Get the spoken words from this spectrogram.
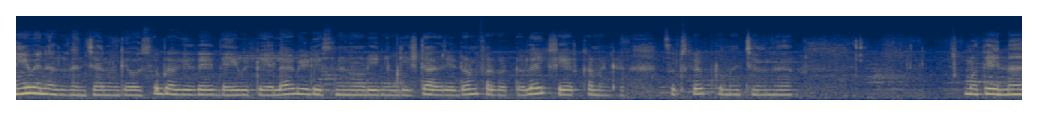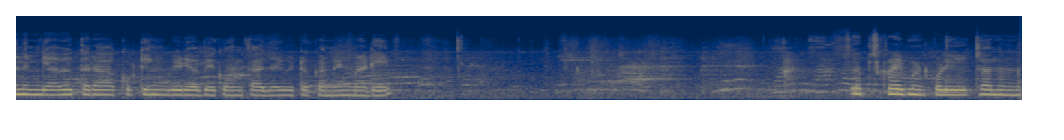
ನೀವೇನಾದರೂ ನನ್ನ ಚಾನಲ್ಗೆ ಹೊಸಬ್ರಾಗಿದ್ದರೆ ದಯವಿಟ್ಟು ಎಲ್ಲ ವೀಡಿಯೋಸ್ನ ನೋಡಿ. ನಿಮ್ಗೆ ಇಷ್ಟ ಆದರೆ don't forget to like, share, comment subscribe to my channel. ಮತ್ತು ಇನ್ನು ನಿಮ್ಗೆ ಯಾವ್ಯಾವ ಥರ ಕುಕ್ಕಿಂಗ್ ವೀಡಿಯೋ ಬೇಕು ಅಂತ ದಯವಿಟ್ಟು ಕಮೆಂಟ್ ಮಾಡಿ. ಸಬ್ಸ್ಕ್ರೈಬ್ ಮಾಡ್ಕೊಳ್ಳಿ ಚಾನಲ್ನ.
